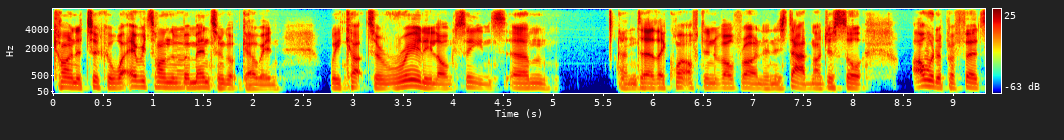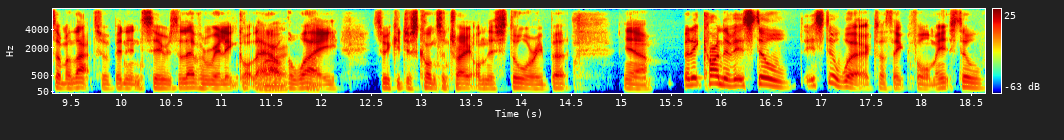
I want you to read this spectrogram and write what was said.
kind of took away every time the momentum got going. We cut to really long scenes. Um, and uh, they quite often involve Ryan and his dad. And I just thought I would have preferred some of that to have been in series eleven, really, and got that out of the way, so we could just concentrate on this story. But yeah, but it kind of it still it still worked, I think, for me. It still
